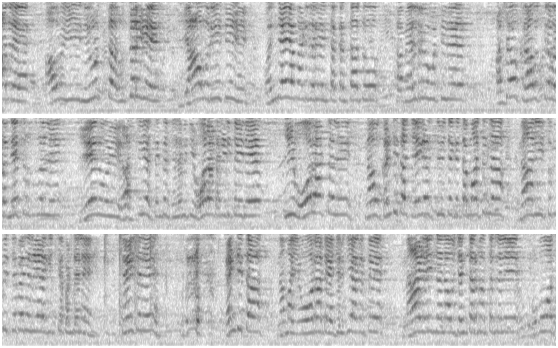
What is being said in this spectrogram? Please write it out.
ಆದ್ರೆ ಅವರು ಈ ನಿವೃತ್ತ ವೃದ್ಧರಿಗೆ ಯಾವ ರೀತಿ ಅನ್ಯಾಯ ಮಾಡಿದ್ದಾರೆ ಅಂತಕ್ಕಂಥದ್ದು ತಮ್ಮೆಲ್ಲರಿಗೂ ಗೊತ್ತಿದೆ. ಅಶೋಕ್ ರಾವತ್ ಅವರ ನೇತೃತ್ವದಲ್ಲಿ ಏನು ಈ ರಾಷ್ಟ್ರೀಯ ಸಂಘರ್ಷ ಸಮಿತಿ ಹೋರಾಟ ನಡೀತಾ ಇದೆ? ಈ ಹೋರಾಟದಲ್ಲಿ ನಾವು ಖಂಡಿತ ಜಯಗಳಿಸ್ತೀವಿ ಅಂತಕ್ಕಂಥ ಮಾತನ್ನ ನಾನು ಈ ತುಂಬಿದ ಸಭೆಯಲ್ಲಿ ಹೇಳಕ್ಕೆ ಇಚ್ಛೆ ಪಡ್ತೇನೆ. ಸ್ನೇಹಿತರೆ, ಖಂಡಿತ ನಮ್ಮ ಈ ಹೋರಾಟ ಯಶಸ್ವಿಯಾಗುತ್ತೆ ನಾಳೆಯಿಂದ ನಾವು ಜಂತರ್ ಮಂತ್ರದಲ್ಲಿ ಉಪವಾಸ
